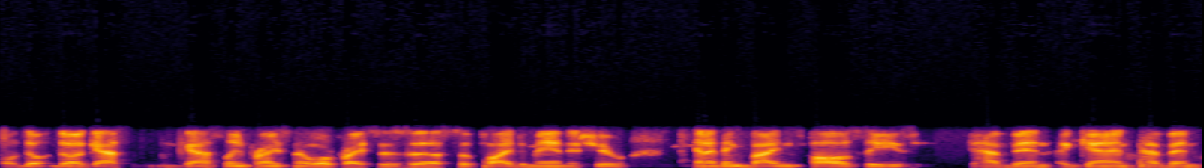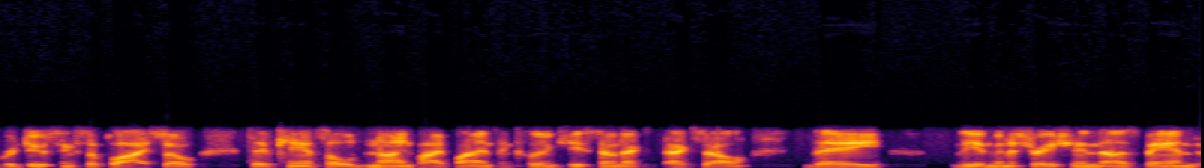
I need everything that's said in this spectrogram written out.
the, the gas gasoline price and the oil price is a supply demand issue, and I think Biden's policies have been again have been reducing supply. So they've canceled nine pipelines, including Keystone XL. They the administration has banned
